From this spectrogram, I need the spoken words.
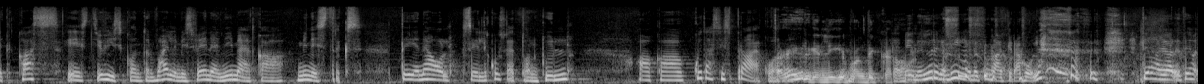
et kas Eesti ühiskond on valmis vene nimega ministriks. Teie näol selgus, et on küll aga kuidas siis praegu on? aga Jürgen Ligi polnud ikka rahul. ei no Jürgen Ligi ei ole kunagi rahul tema ei ole, tema,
